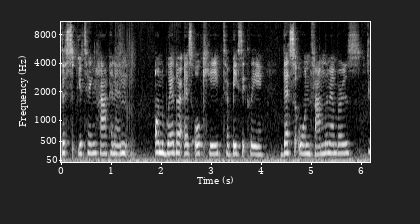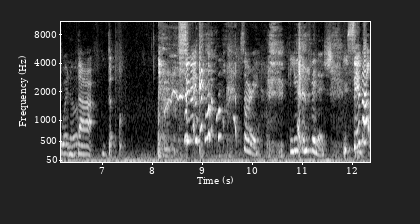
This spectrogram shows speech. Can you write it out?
disputing happening on whether it's okay to basically disown family members Why not? that. D- Sorry, you can finish. Say that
